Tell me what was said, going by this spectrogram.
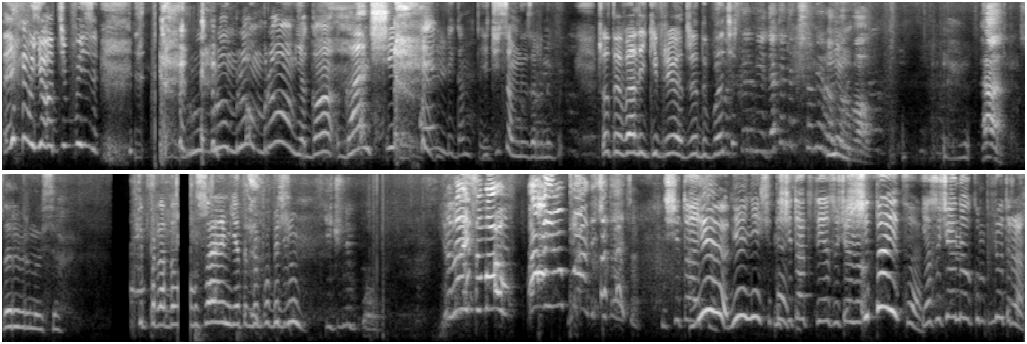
Та я моя отчепися. Брум, брум, брум, брум, я га- ганші елегантний. Я чуть сам не зарнув. Що ти великий привіт, вже не бачиш? Скажи, де ти так штани розорвав? Га? Зараз вернуся. Ти продовжаємо, я тебе побіжу. Я чуть не впав. Я не зубав! А, я впав, не читається! Не читається. Ні, ні, ні, Не считається. читається, я случайно... Считається. Я случайно комп'ютера.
